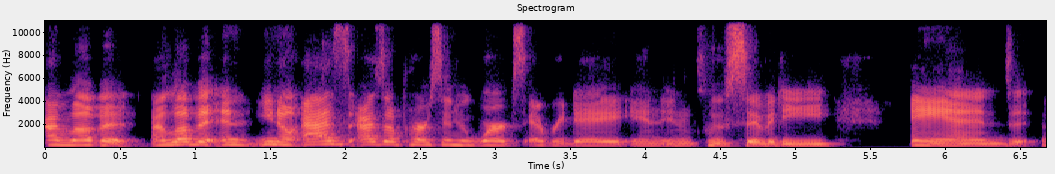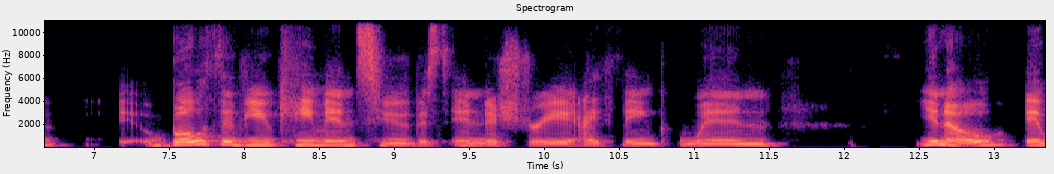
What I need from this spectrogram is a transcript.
I love it. I love it. And you know, as as a person who works every day in inclusivity and both of you came into this industry I think when you know, it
